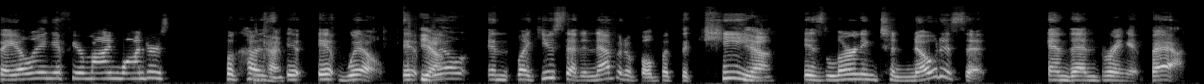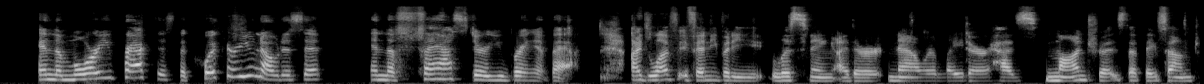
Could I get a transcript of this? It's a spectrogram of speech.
failing if your mind wanders because okay. it, it will. It yeah. will. And like you said, inevitable. But the key yeah. is learning to notice it and then bring it back. And the more you practice, the quicker you notice it and the faster you bring it back. I'd love if anybody listening, either now or later, has mantras that they found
